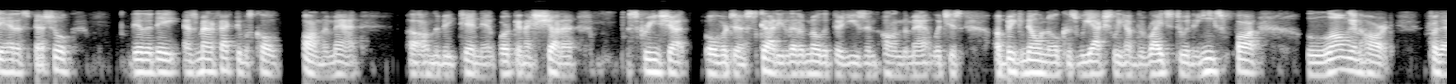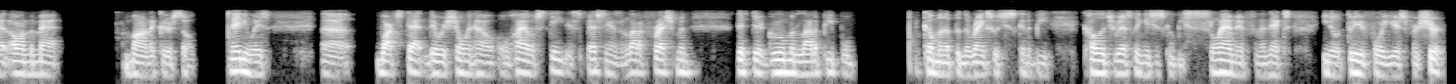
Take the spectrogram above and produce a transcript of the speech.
they had a special the other day. As a matter of fact, it was called On the Mat uh, on the Big Ten Network, and I shot a screenshot over to Scotty, let him know that they're using On the Mat, which is a big no-no because we actually have the rights to it, and he's fought long and hard for that On the Mat moniker. So, anyways, uh, watched that. and They were showing how Ohio State, especially, has a lot of freshmen that they're grooming. A lot of people coming up in the ranks, which is going to be college wrestling is just going to be slamming for the next, you know, three or four years for sure.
